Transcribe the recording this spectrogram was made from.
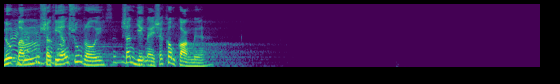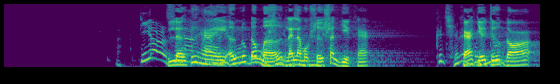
Nút bấm sau khi ấn xuống rồi, Sanh diệt này sẽ không còn nữa. Lần thứ hai ấn nút đóng mở Lại là một sự sanh diệt khác. Khác với trước đó,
